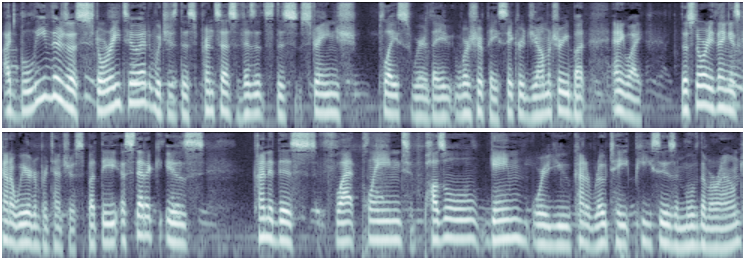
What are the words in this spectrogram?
I believe there's a story to it, which is this princess visits this strange place where they worship a sacred geometry. But anyway, the story thing is kind of weird and pretentious. But the aesthetic is kind of this flat planed puzzle game where you kind of rotate pieces and move them around.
